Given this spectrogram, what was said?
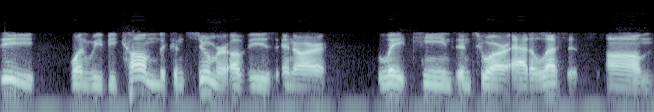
see when we become the consumer of these in our late teens into our adolescence. Um,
